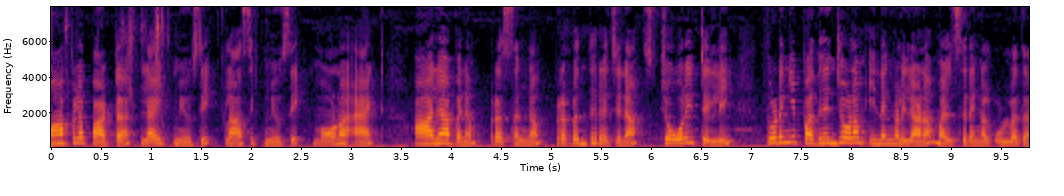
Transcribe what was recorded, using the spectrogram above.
Mappilappattu light music classic music mono act ആലാപനം പ്രസംഗം പ്രബന്ധരചന സ്റ്റോറി ടെല്ലിംഗ് തുടങ്ങി പതിനഞ്ചോളം ഇനങ്ങളിലാണ് മത്സരങ്ങൾ ഉള്ളത്.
